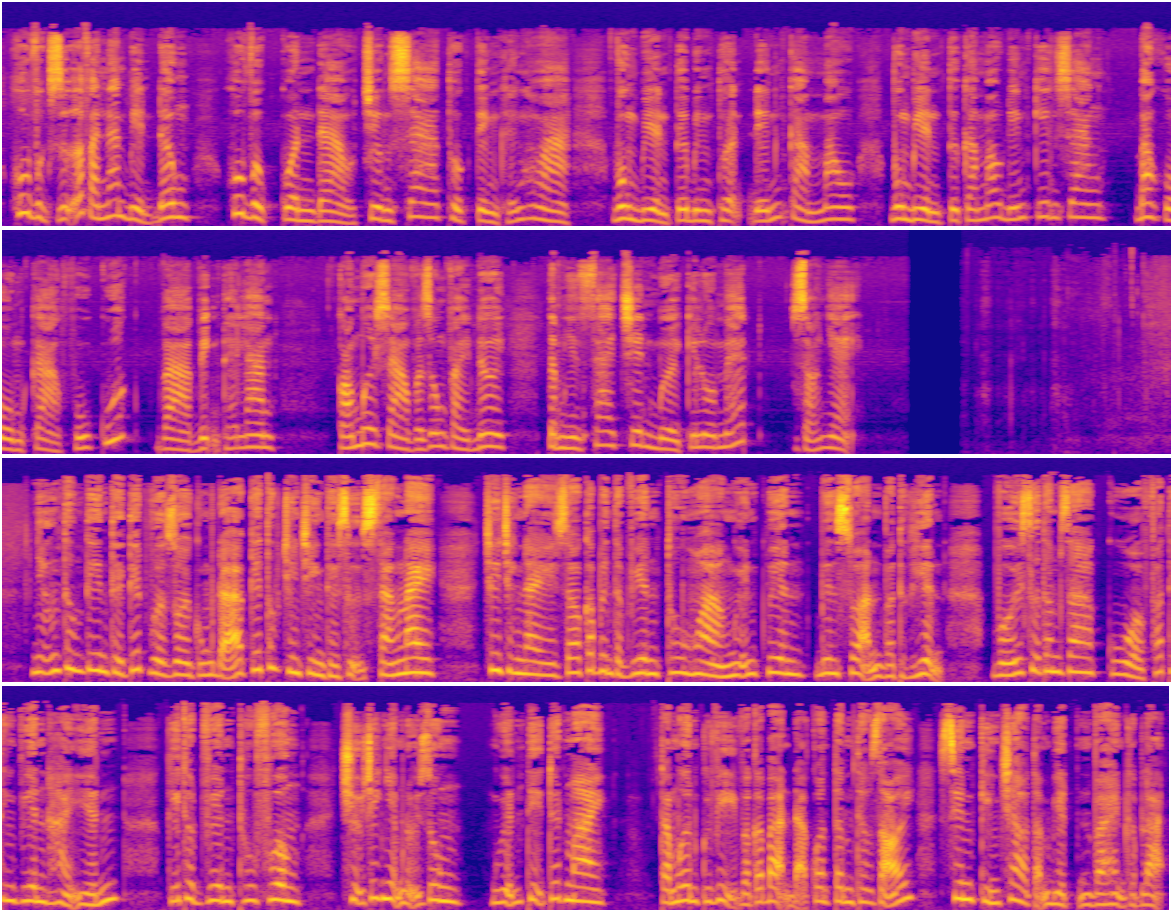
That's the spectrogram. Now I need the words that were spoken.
Khu vực giữa và Nam Biển Đông, khu vực quần đảo Trường Sa thuộc tỉnh Khánh Hòa, vùng biển từ Bình Thuận đến Cà Mau, vùng biển từ Cà Mau đến Kiên Giang, bao gồm cả Phú Quốc và Vịnh Thái Lan. Có mưa rào và rông vài nơi, tầm nhìn xa trên 10 km, gió nhẹ. Những thông tin thời tiết vừa rồi cũng đã kết thúc chương trình thời sự sáng nay. Chương trình này do các biên tập viên Thu Hòa, Nguyễn Quyên biên soạn và thực hiện với sự tham gia của phát thanh viên Hải Yến, kỹ thuật viên Thu Phương, chịu trách nhiệm nội dung Nguyễn Thị Tuyết Mai. Cảm ơn quý vị và các bạn đã quan tâm theo dõi. Xin kính chào tạm biệt và hẹn gặp lại.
